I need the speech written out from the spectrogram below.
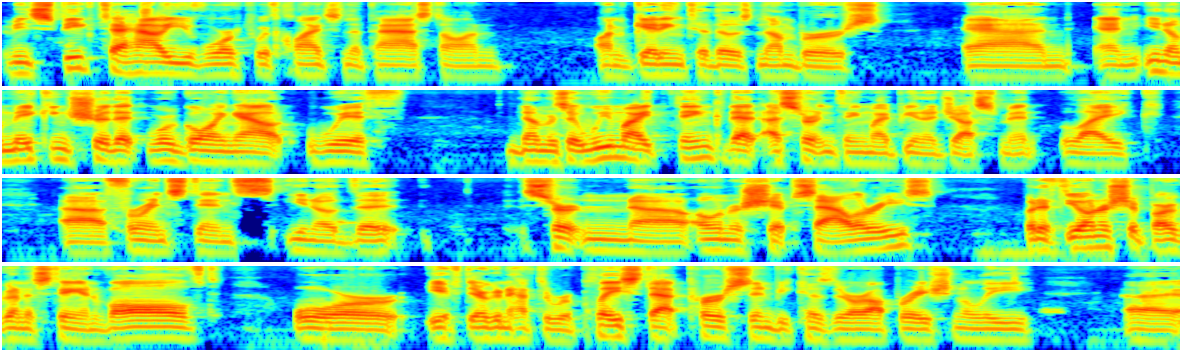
i mean speak to how you've worked with clients in the past on on getting to those numbers and and you know making sure that we're going out with numbers that we might think that a certain thing might be an adjustment like uh, for instance, you know the certain uh, ownership salaries, but if the ownership are going to stay involved, or if they're going to have to replace that person because they're operationally uh,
